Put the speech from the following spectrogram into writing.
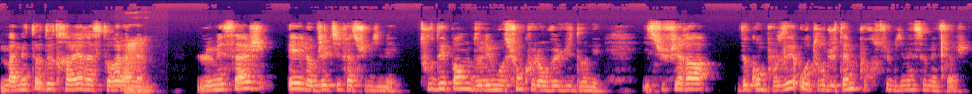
ma méthode de travail restera la hmm. même. Le message et l'objectif à sublimer. Tout dépend de l'émotion que l'on veut lui donner. Il suffira de composer autour du thème pour sublimer ce message.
